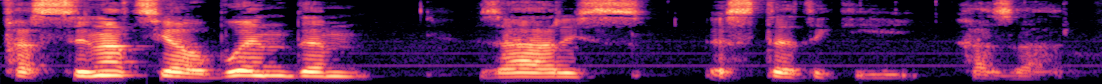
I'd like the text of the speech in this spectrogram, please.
Fascynacja obłędem Zarys estetyki Hazarów.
